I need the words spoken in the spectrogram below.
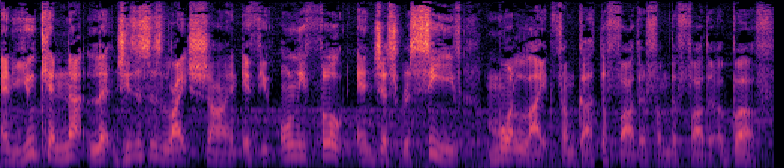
And you cannot let Jesus' light shine if you only float and just receive more light from God the Father, from the Father above.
